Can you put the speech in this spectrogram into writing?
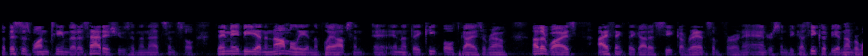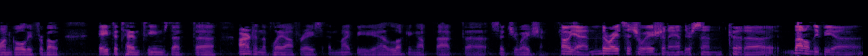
but this is one team that has had issues in the nets, and so they may be an anomaly in the playoffs, and eh, in that they keep both guys around. Otherwise, I think they got to seek a ransom for an Andersen because he could be a number one goalie for about eight to ten teams that uh, aren't in the playoff race and might be uh, looking up that uh, situation. Oh yeah, in the right situation, Andersen could uh, not only be a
